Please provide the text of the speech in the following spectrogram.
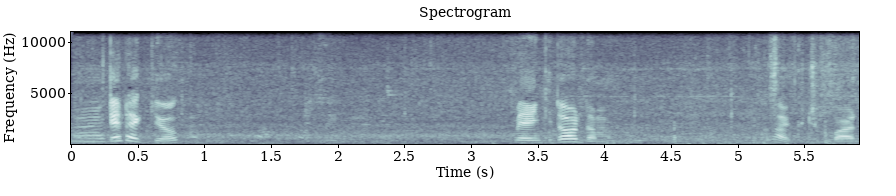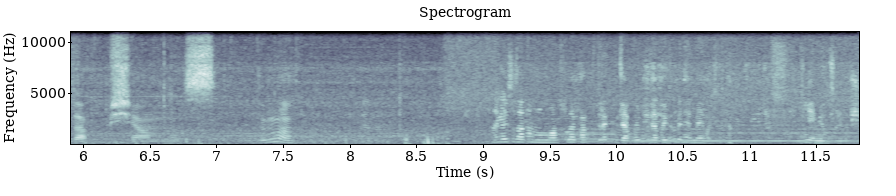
Hmm, Gerek yok. Benimki de orada mı? Ne kadar küçük bardakmış yalnız. Değil mi? Neyse zaten farklı direkt direkt direkt hemen yeni bitirmiş.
